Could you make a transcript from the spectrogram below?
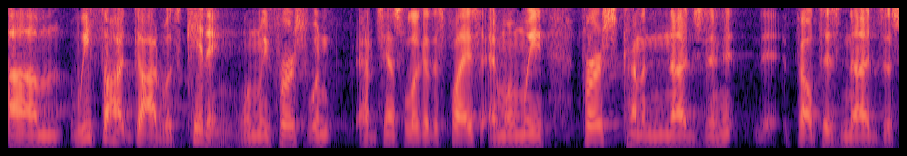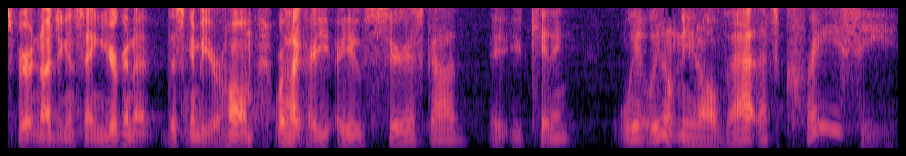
um, we thought God was kidding when we first when, had a chance to look at this place. And when we first kind of nudged and felt his nudge, the Spirit nudging and saying, You're to, this is to be your home. We're like, Are you, are you serious, God? Are you kidding? We, we don't need all that. That's crazy.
